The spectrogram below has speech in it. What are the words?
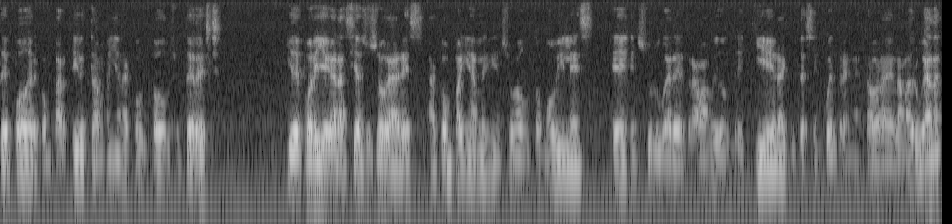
de poder compartir esta mañana con todos ustedes y de poder llegar hacia sus hogares, acompañarles en sus automóviles, en sus lugares de trabajo y donde quiera que usted se encuentre en esta hora de la madrugada.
